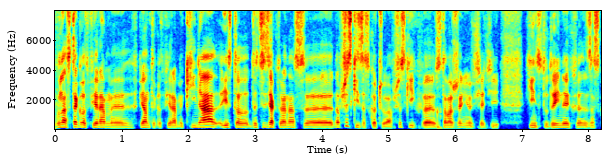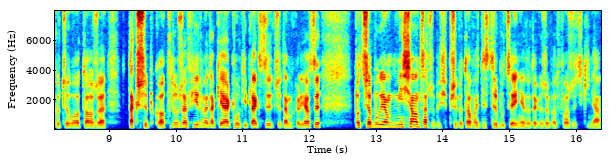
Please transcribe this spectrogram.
12 otwieramy, w piątek otwieramy kina. Jest to decyzja, która nas e, no, wszystkich zaskoczyła. Wszystkich w Stowarzyszeniu Sieci Kin Studyjnych e, zaskoczyło to, że tak szybko. Duże firmy takie jak Multiplexy czy tam Heliosy potrzebują miesiąca, żeby się przygotować dystrybucyjnie do tego, żeby otworzyć kina.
